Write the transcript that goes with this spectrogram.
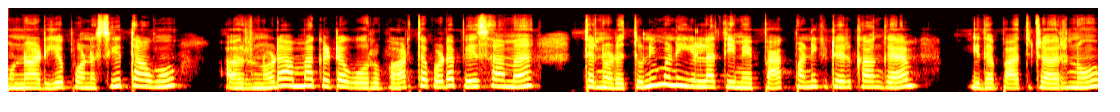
முன்னாடியே போன சீதாவும் அருணோட அம்மா கிட்ட ஒரு வார்த்தை கூட பேசாம தன்னோட துணிமணி எல்லாத்தையுமே பேக் பண்ணிக்கிட்டு இருக்காங்க. இதை பார்த்துட்டு அருணும்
